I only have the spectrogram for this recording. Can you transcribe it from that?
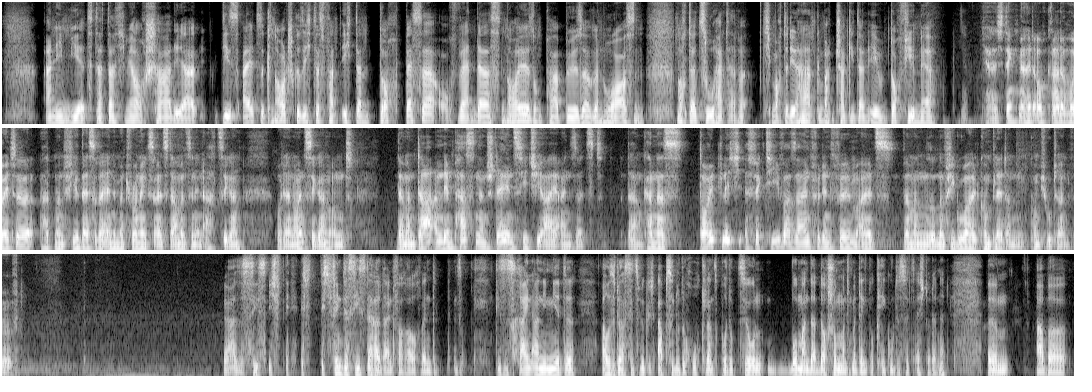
animiert. Da dachte ich mir auch schade. Ja, dieses alte Knautschgesicht, das fand ich dann doch besser, auch wenn das neue so ein paar bösere Nuancen noch dazu hat. Aber ich mochte den handgemachten Chucky dann eben doch viel mehr. Ja, ich denke mir halt auch gerade heute hat man viel bessere Animatronics als damals in den 80ern oder 90ern und wenn man da an den passenden Stellen CGI einsetzt, dann kann das deutlich effektiver sein für den Film, als wenn man so eine Figur halt komplett an den Computer entwirft. Ja, also siehst, ich, ich, ich finde, das siehst du halt einfach auch, wenn also dieses rein animierte, außer du hast jetzt wirklich absolute Hochglanzproduktion, wo man da doch schon manchmal denkt, okay, gut, ist jetzt echt oder nicht. Ähm, aber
